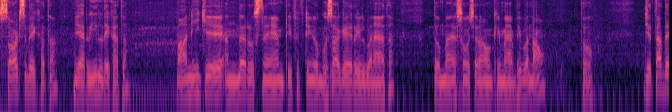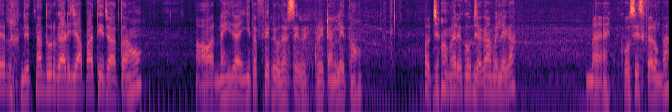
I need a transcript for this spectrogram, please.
शॉर्ट्स देखा था या रील देखा था। पानी के अंदर उसने एम टी फिफ्टीन को घुसा के रील बनाया था। तो मैं सोच रहा हूँ कि मैं भी बनाऊँ। तो जितना देर जितना दूर गाड़ी जा पाती है जाता हूँ। और नहीं जाएगी तो फिर उधर से रिटर्न लेता हूँ। और जहाँ मेरे को जगह मिलेगा मैं कोशिश करूँगा।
